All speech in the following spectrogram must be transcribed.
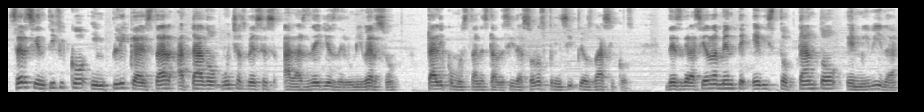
Ser científico implica estar atado muchas veces a las leyes del universo, tal y como están establecidas. Son los principios básicos. Desgraciadamente he visto tanto en mi vida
